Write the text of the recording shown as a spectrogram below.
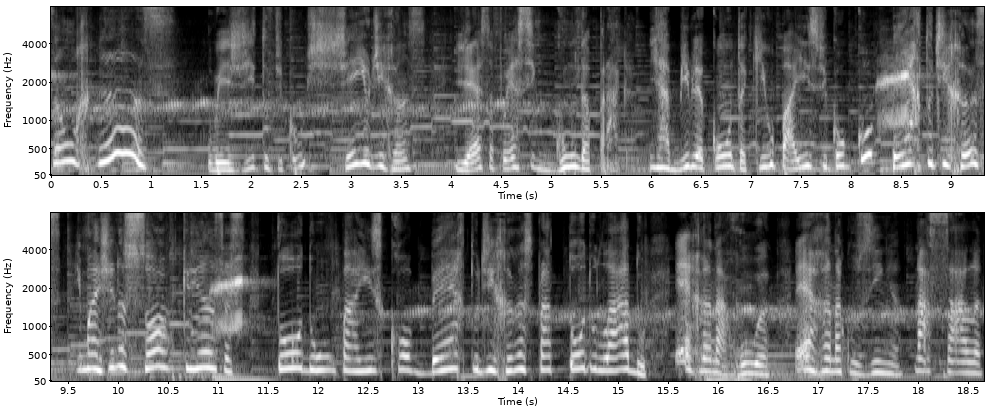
são rãs! O Egito ficou cheio de rãs e essa foi a segunda praga. E a Bíblia conta que o país ficou coberto de rãs. Imagina só, crianças, todo um país coberto de rãs para todo lado. É rã na rua, é rã na cozinha, na sala,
